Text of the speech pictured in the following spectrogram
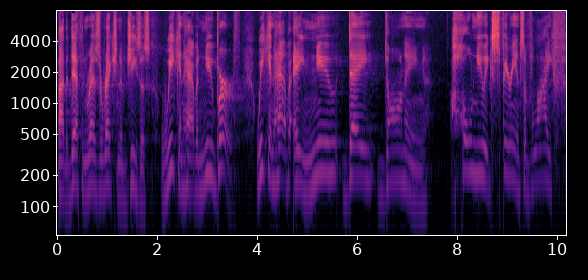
By the death and resurrection of Jesus, we can have a new birth. We can have a new day dawning, a whole new experience of life.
